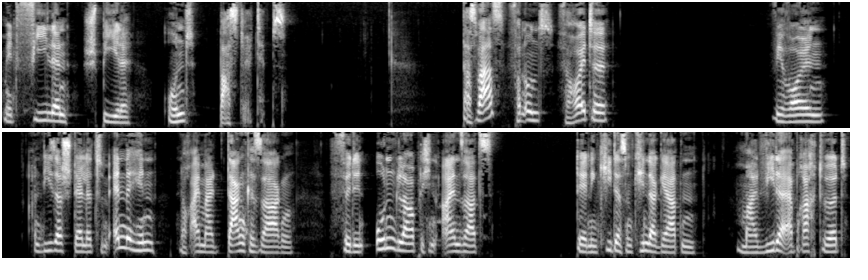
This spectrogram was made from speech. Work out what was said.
mit vielen Spiel- und Basteltipps. Das war's von uns für heute. Wir wollen an dieser Stelle zum Ende hin noch einmal Danke sagen für den unglaublichen Einsatz, der in den Kitas und Kindergärten mal wieder erbracht wird.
